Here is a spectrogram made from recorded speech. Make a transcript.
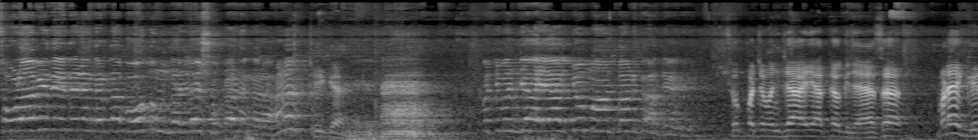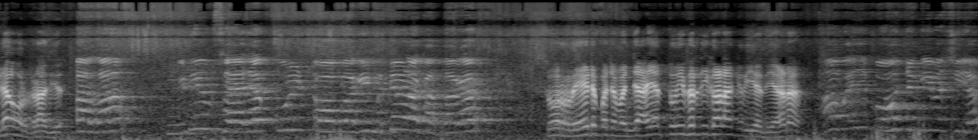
16 ਵੀ ਦੇ ਦੇ ਡੰਗਰ ਤਾਂ ਬਹੁਤ ਹੁੰਦਾ ਜਿਹੜਾ ਛੋਟਾ ਡੰਗਰ ਆ ਹਨਾ? ਠੀਕ ਹੈ। 55000 ਚੋਂ ਮਾਨਤਾਨ ਕਰ ਦਿਆਂਗੇ। ਸੋ 55000 ਚੋਂ ਗਜੈਸ ਮੜਾ ਗੇੜਾ ਹੋਰ ਖੜਾ ਜੀ ਮੀਡੀਅਮ ਸਾਈਜ਼ ਆ ਪੂਰੀ ਟੌਪ ਆ ਗਈ ਮੱਝਾਂ ਵਾਲਾ ਕਰਦਾਗਾ। ਸੋ ਰੇਟ 55000 ਤੁਰੀ ਫਿਰਦੀ ਗਾਲਾਂ ਕਰੀ ਜਾਂਦੀ ਹੈ ਹਨਾ? ਹਾਂ ਬਾਈ ਬਹੁਤ ਚੰਗੀ ਬੱਚੀ ਆ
